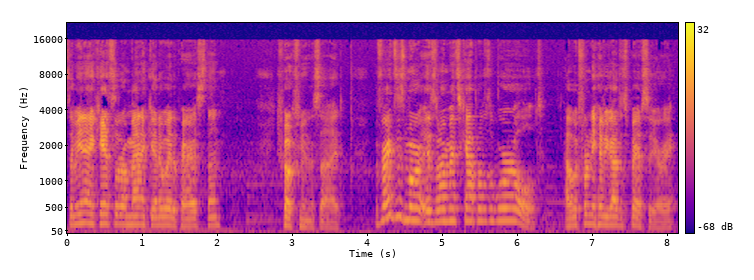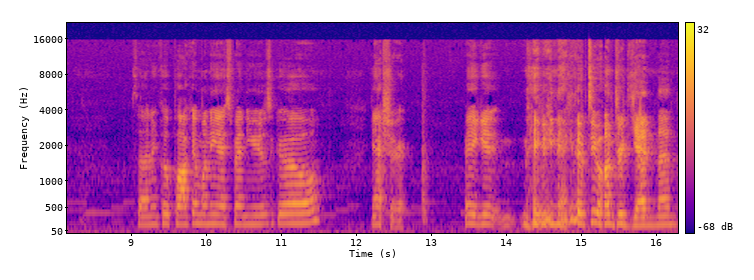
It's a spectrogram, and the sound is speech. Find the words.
Does that mean I cancel romantic getaway to Paris then? She pokes me in the side. But France is more is the romance capital of the world. How much money have you got to spare, Sayori? Does that include pocket money I spent years ago? Yeah, sure. Maybe maybe negative two hundred yen then.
